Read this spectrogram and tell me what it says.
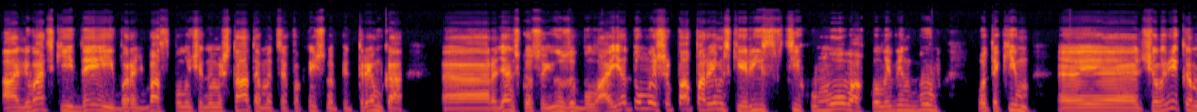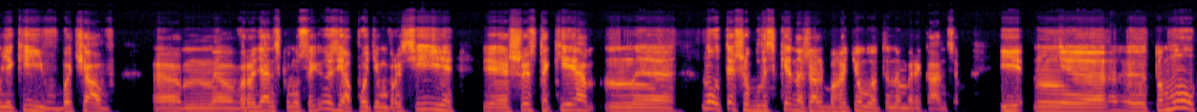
А лівацькі ідеї і боротьба з Сполученими Штатами це фактично підтримка. е, Радянського Союзу була. Я думаю, що папа Римський ріс в цих умовах, коли він був отаким е, чоловіком, який вбачав ем, в радянському союзі, а потім в Росії е, щось таке, е, ну те, що близьке, на жаль, багатьом латиноамериканцям. І е, е, тому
